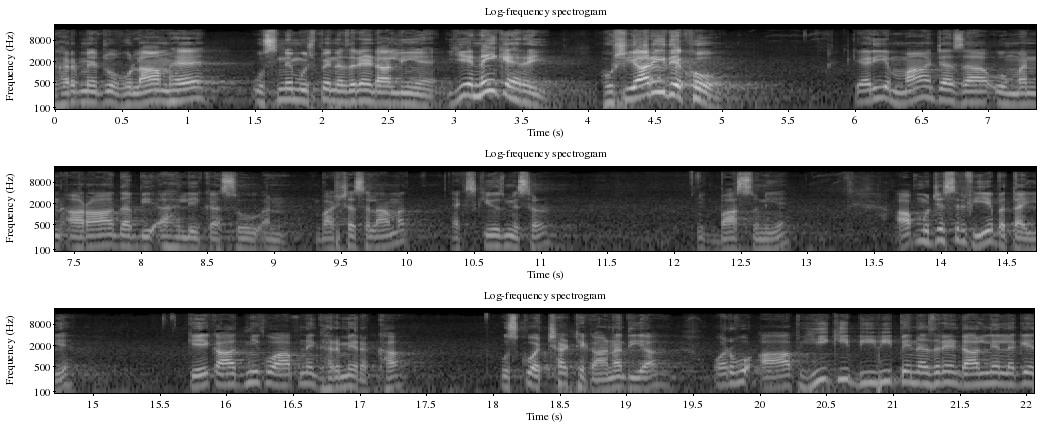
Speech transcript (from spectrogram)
گھر میں جو غلام ہے اس نے مجھ پہ نظریں ڈالی ہیں یہ نہیں کہہ رہی ہوشیاری دیکھو کہہ رہی ہے ماں جزا امن اراد ابی اہلی کا سو ان بادشاہ سلامت ایکسکیوز می سر ایک بات سنیے آپ مجھے صرف یہ بتائیے کہ ایک آدمی کو آپ نے گھر میں رکھا اس کو اچھا ٹھکانا دیا اور وہ آپ ہی کی بیوی پہ نظریں ڈالنے لگے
